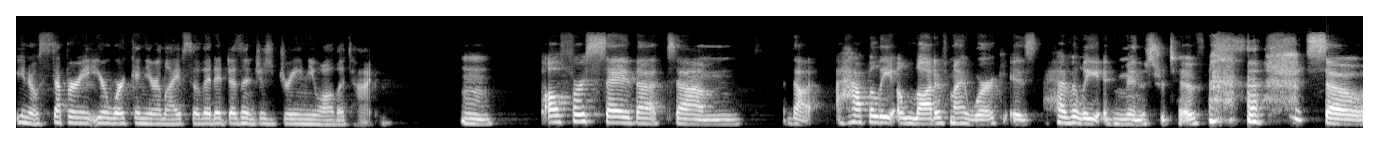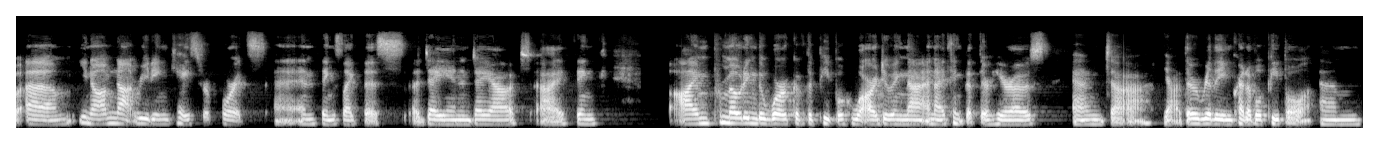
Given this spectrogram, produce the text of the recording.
you know, separate your work and your life so that it doesn't just drain you all the time? Mm. I'll first say that um, that happily a lot of my work is heavily administrative so um, you know i'm not reading case reports and things like this day in and day out i think I'm promoting the work of the people who are doing that, and I think that they're heroes. And uh, yeah, they're really incredible people. Um,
